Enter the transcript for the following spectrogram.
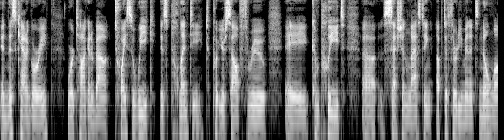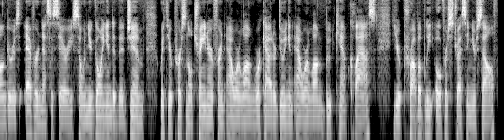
in this category, we're talking about twice a week is plenty to put yourself through a complete uh, session lasting up to 30 minutes. No longer is ever necessary. So when you're going into the gym with your personal trainer for an hour long workout or doing an hour long boot camp class, you're probably overstressing yourself.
